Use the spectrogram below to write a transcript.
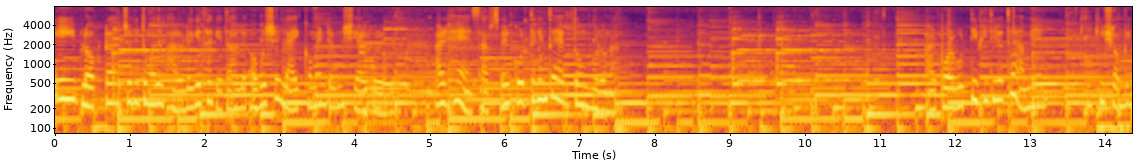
এই ব্লগটা যদি তোমাদের ভালো লেগে থাকে, তাহলে অবশ্যই লাইক কমেন্ট এবং শেয়ার করে দিও। আর হ্যাঁ সাবস্ক্রাইব করতে কিন্তু একদম ভুলো না। পরবর্তী ভিডিওতে আমি কি কি শপিং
